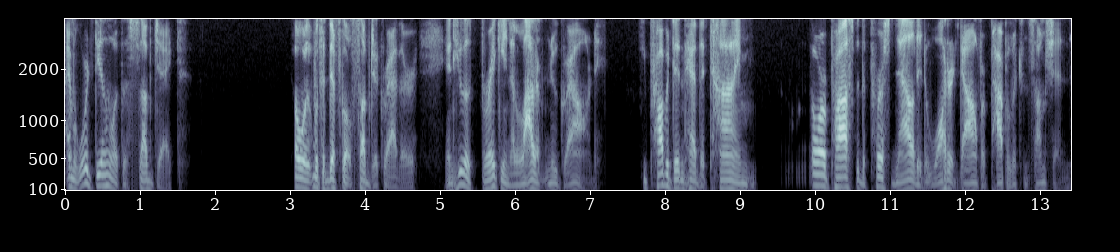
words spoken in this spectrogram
I mean, we're dealing with a subject. Oh, with a difficult subject, rather. And he was breaking a lot of new ground. He probably didn't have the time or possibly the personality to water it down for popular consumption.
